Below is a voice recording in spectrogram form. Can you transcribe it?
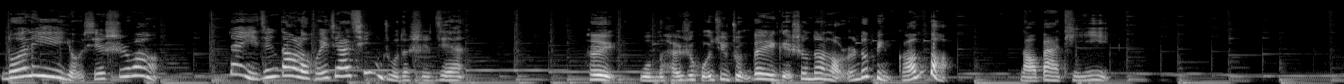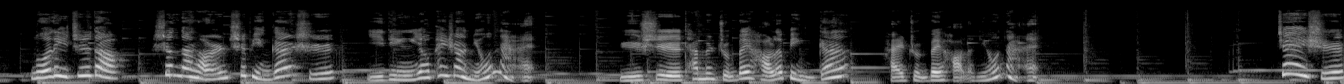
萝莉有些失望。但已经到了回家庆祝的时间。嘿，我们还是回去准备给圣诞老人的饼干吧，老爸提议。萝莉知道，圣诞老人吃饼干时一定要配上牛奶，于是他们准备好了饼干，还准备好了牛奶。这时，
